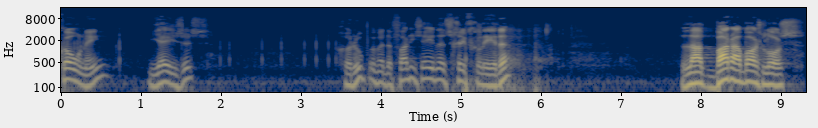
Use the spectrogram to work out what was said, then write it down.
koning, Jezus, geroepen met de fariseeën en de schriftgeleerden. Laat Barabbas los.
